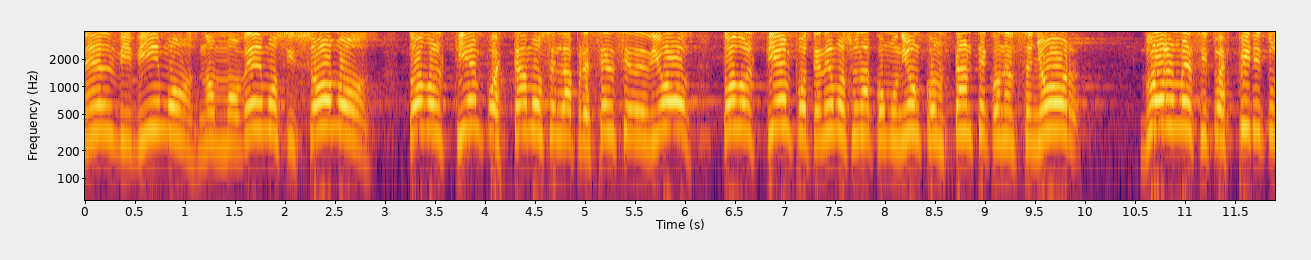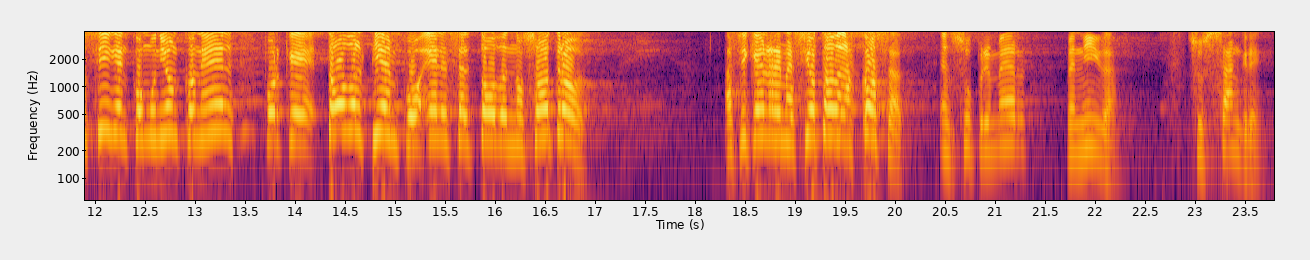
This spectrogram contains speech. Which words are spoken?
Él vivimos, nos movemos y somos. Todo el tiempo estamos en la presencia de Dios. Todo el tiempo tenemos una comunión constante con el Señor. Duermes y tu espíritu sigue en comunión con Él porque todo el tiempo Él es el todo en nosotros. Así que Él remeció todas las cosas en su primer venida. Su sangre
